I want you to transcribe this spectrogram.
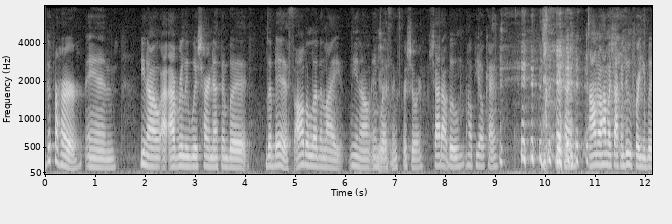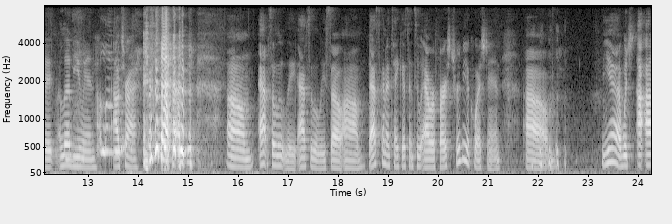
good for her, and you know I, I really wish her nothing but the best, all the love and light, you know, and blessings for sure. Shout out, boo. Hope you okay. okay. I don't know how much I can do for you, but I love you, and I love I'll you. try. Um, absolutely, absolutely. So um, that's going to take us into our first trivia question. Um, yeah, which I, I,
